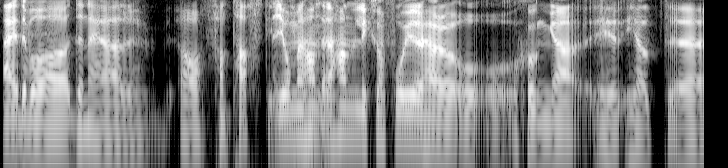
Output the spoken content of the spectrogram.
Nej, det var, den är, ja, fantastisk. Jo, men han, han liksom får ju det här att- sjunga he- helt eh,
